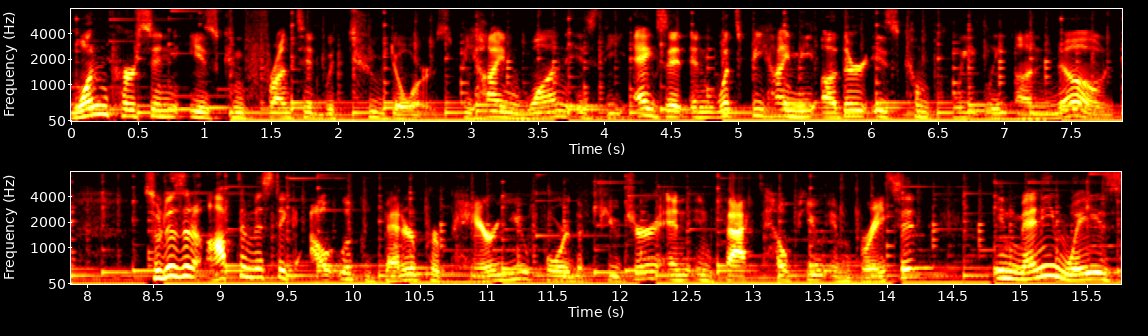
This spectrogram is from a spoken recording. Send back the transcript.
One person is confronted with two doors. Behind one is the exit, and what's behind the other is completely unknown. So does an optimistic outlook better prepare you for the future and in fact help you embrace it? In many ways,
